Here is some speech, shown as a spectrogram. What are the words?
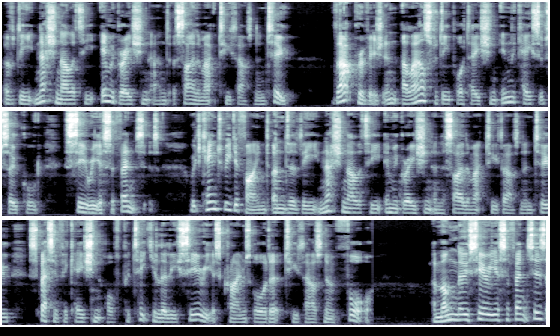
of the Nationality, Immigration and Asylum Act 2002. That provision allows for deportation in the case of so called serious offences, which came to be defined under the Nationality, Immigration and Asylum Act 2002 specification of particularly serious crimes order 2004. Among those serious offences,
